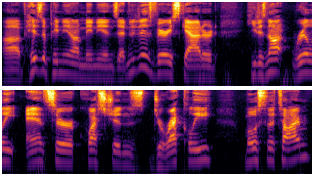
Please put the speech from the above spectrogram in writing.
of his opinion on Minions. And it is very scattered. He does not really answer questions directly most of the time.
